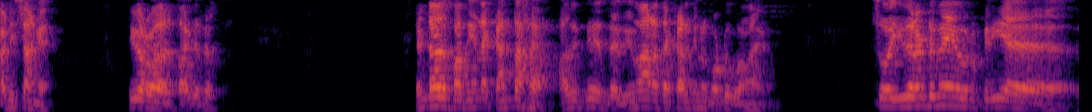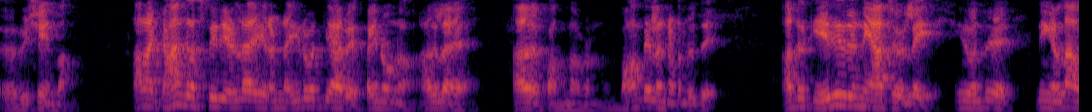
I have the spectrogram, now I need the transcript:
அடித்தாங்க தீவிரவாத தாக்குதல். ரெண்டாவது பார்த்தீங்கன்னா கந்தஹார் அதுக்கு இந்த விமானத்தை கடத்தின்னு கொண்டு போனாங்க. ஸோ இது ரெண்டுமே ஒரு பெரிய விஷயம்தான். ஆனால் காங்கிரஸ் பீரியடில் இரண்டு இருபத்தி ஆறு பதினொன்று அதில் அது பாம்பேயில் நடந்தது. அதற்கு எதிரணி ஆற்றவில்லை இது வந்து நீங்கள்லாம்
